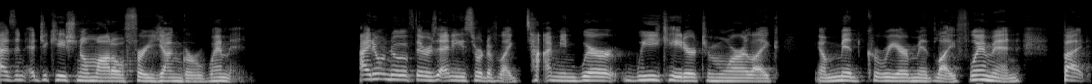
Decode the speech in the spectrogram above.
as an educational model for younger women i don't know if there's any sort of like t- I mean where we cater to more like you know, mid career, midlife women. But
